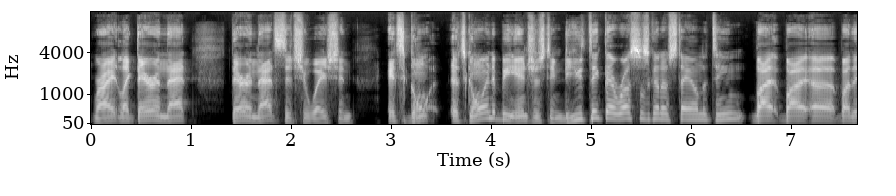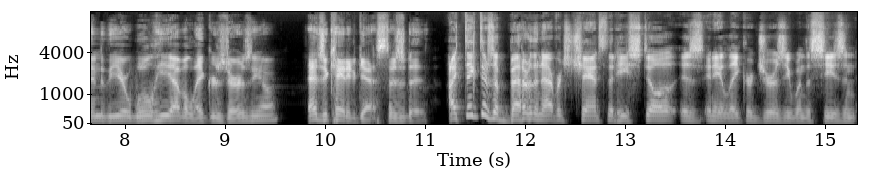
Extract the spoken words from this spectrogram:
Right? Like they're in that they're in that situation. It's going it's going to be interesting. Do you think that Russell's going to stay on the team by by uh, by the end of the year? Will he have a Lakers jersey on? Educated guess. There's a, I think there's a better than average chance that he still is in a Laker jersey when the season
